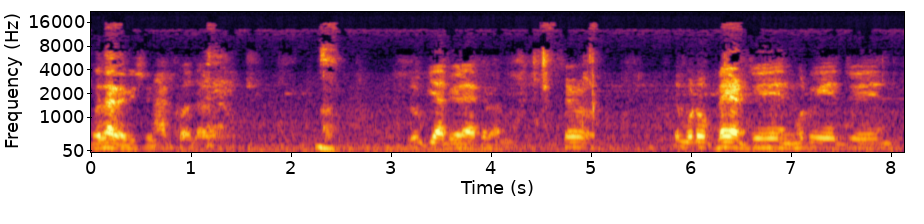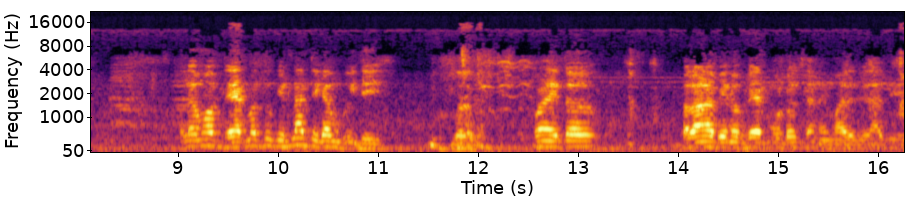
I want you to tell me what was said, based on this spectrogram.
વધારે વિશે આખો દાડો. રૂપિયા ભેળા કરવાનું. મોટો ફ્લેટ જોઈએ મોટું એ જોઈએ એટલે આમાં ફ્લેટમાં તું કેટલા ટેકામાં ખુઈ જઈશ બરાબર. પણ એ તો ફલાણા ભાઈનો ફ્લેટ મોટો છે ને મારે જેનાથી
